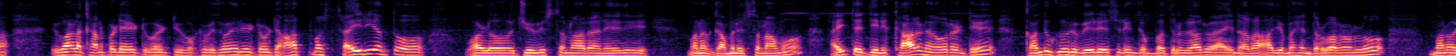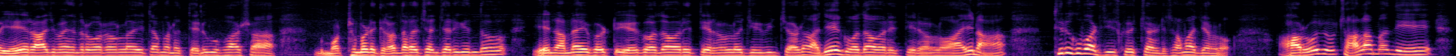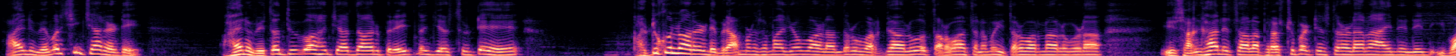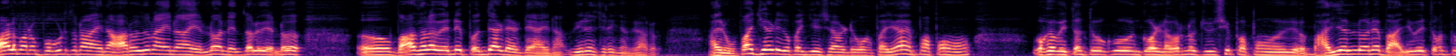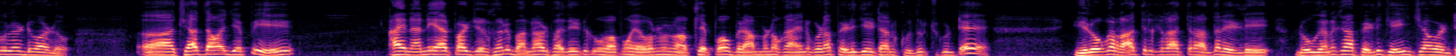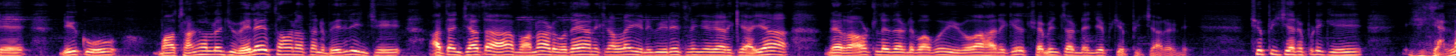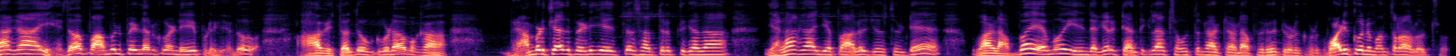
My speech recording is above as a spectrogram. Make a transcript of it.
ఇవాళ కనపడేటువంటి ఒక విధమైనటువంటి ఆత్మస్థైర్యంతో వాళ్ళు జీవిస్తున్నారు అనేది మనం గమనిస్తున్నాము. అయితే దీనికి కారణం ఎవరంటే కందుకూరు వీరేశలింగం బతులు గారు ఆయన రాజమహేంద్రవరంలో. మనం ఏ రాజమహేంద్రవరంలో అయితే మన తెలుగు భాష మొట్టమొదటి గ్రంథరచన జరిగిందో ఏ నన్నయ్య భట్టు ఏ గోదావరి తీరంలో జీవించాడో అదే గోదావరి తీరంలో ఆయన తిరుగుబాటు తీసుకొచ్చాడండి సమాజంలో. ఆ రోజు చాలామంది ఆయన విమర్శించారండి. ఆయన వితంతు వివాహం చేద్దామని ప్రయత్నం చేస్తుంటే అడ్డుకున్నారండి బ్రాహ్మణ సమాజం వాళ్ళందరూ వర్గాలు తర్వాతనేమో ఇతర వర్ణాలు కూడా ఈ సంఘాన్ని చాలా భ్రష్టు పట్టిస్తున్నాడని ఆయన ఇవాళ మనం పొగుడుతున్నాం. ఆయన ఆ రోజున ఆయన ఎన్నో నిందలు ఎన్నో బాధలు అవన్నీ పొందాడండి ఆయన వీరేశలింగం గారు. ఆయన ఉపాధ్యాయుడిగా పనిచేసేవాడు. ఒక పర్యాయం పాపం ఒక వితంతువుకు ఇంకోళ్ళని ఎవరినో చూసి పాపం బాల్యంలోనే బాల్య వితంతువులు అండి వాళ్ళు చేద్దామని చెప్పి ఆయన అన్ని ఏర్పాటు చేసుకొని మర్నాడు పదింటికి పాపం ఎవరినో నచ్చెప్పో బ్రాహ్మణం ఒక ఆయన కూడా పెళ్ళి చేయడానికి కుదుర్చుకుంటే ఈలోగా రాత్రికి రాత్రి అందరూ వెళ్ళి నువ్వు గనక ఆ పెళ్ళి చేయించావంటే నీకు మా సంఘం నుంచి వెలేస్తామని అతన్ని బెదిరించి అతని చేత మొన్నాడు ఉదయానికల్లా ఈయన వీరేశలింగ గారికి అయ్యా నేను రావట్లేదండి బాబు ఈ వివాహానికి క్షమించండి అని చెప్పి చెప్పించారండి. చెప్పించేటప్పటికి ఎలాగా ఏదో పాములు పెళ్ళి అనుకోండి ఇప్పుడు ఏదో ఆ వితంతో కూడా ఒక బ్రాహ్మడి చేత పెళ్ళి చేస్తే సంతృప్తి కదా. ఎలాగా అని చెప్పి ఆలోచిస్తుంటే వాళ్ళ అబ్బాయి ఏమో ఈయన దగ్గర టెన్త్ క్లాస్ చదువుతున్నట్టాడు ఆ పురోహితుడు కొడుకు. వాడికి కొన్ని మంత్రాలు వచ్చు.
